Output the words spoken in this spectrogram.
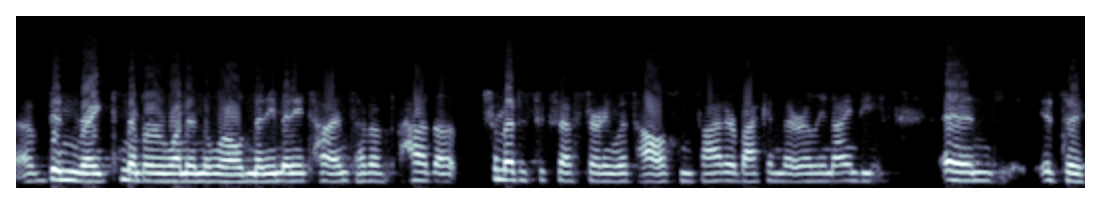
uh, been ranked number one in the world many, many times. Had a, had a tremendous success starting with Alison Sydor back in the early '90s, and it's a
